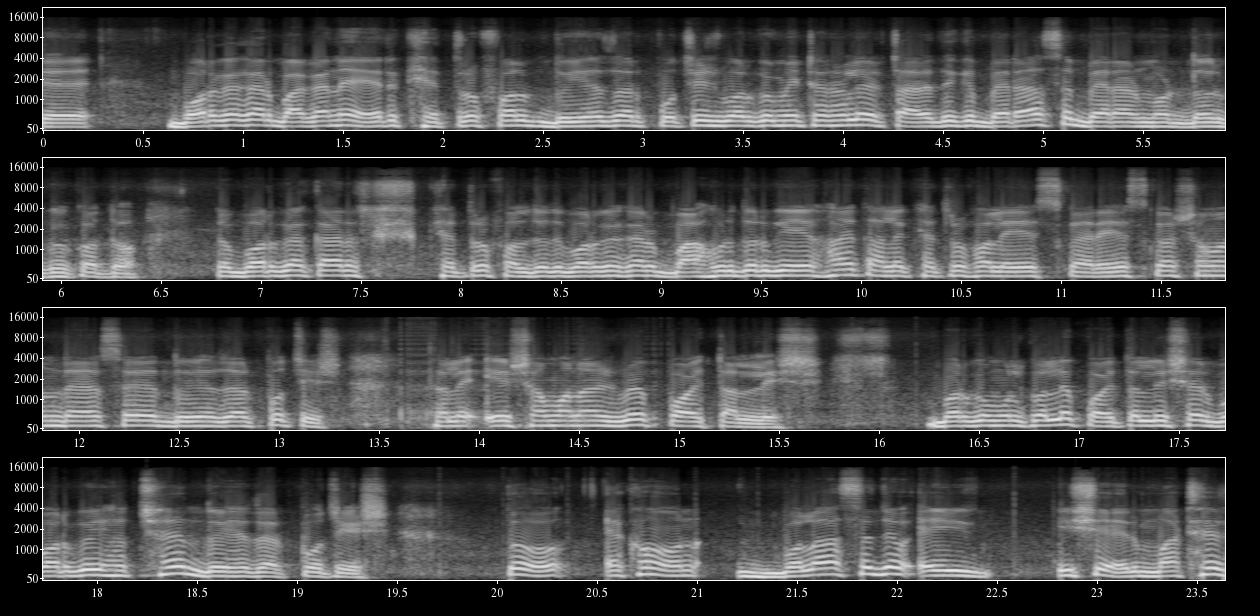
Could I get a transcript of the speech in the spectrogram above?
যে বর্গাকার বাগানের ক্ষেত্রফল দুই হাজার পঁচিশ বর্গমিটার হলে চারিদিকে বেড়া আছে, বেড়ার মোট দৈর্ঘ্য কত? তো বর্গাকার ক্ষেত্রফল যদি বর্গাকার বাহুর দৈর্ঘ্য এ হয়, তাহলে ক্ষেত্রফল এ স্কোয়ার এ স্কোয়ার সমান দেয় আছে দুই হাজার পঁচিশ। তাহলে এ সমান আসবে পঁয়তাল্লিশ। বর্গমূল করলে পঁয়তাল্লিশের বর্গই হচ্ছে দুই হাজার পঁচিশ। তো এখন বলা আছে যে এই ইসের মাঠের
